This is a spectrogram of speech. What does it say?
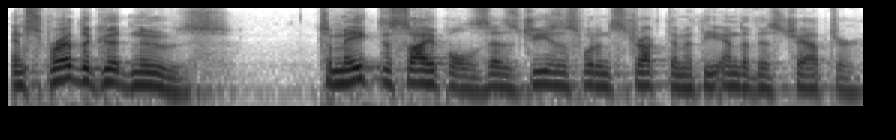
and spread the good news, to make disciples as Jesus would instruct them at the end of this chapter.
